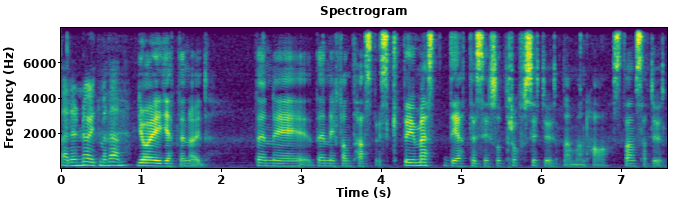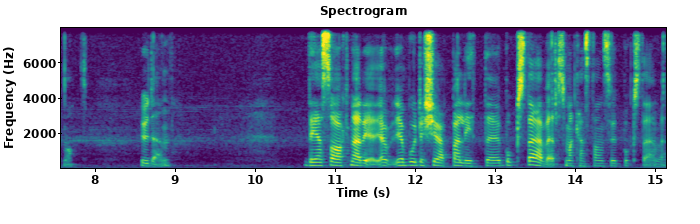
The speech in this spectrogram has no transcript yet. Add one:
är du nöjd med den? Jag är jättenöjd. Den är, den är fantastisk. Det är ju mest det att det ser så proffsigt ut när man har stansat ut något ur den. Det jag saknar, jag, jag borde köpa lite bokstäver så man kan stansa ut bokstäver.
